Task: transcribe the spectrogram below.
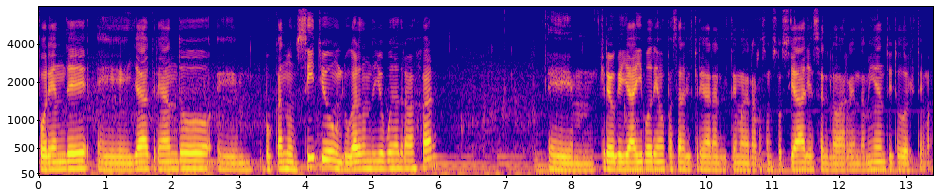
Por ende, eh, ya creando, eh, buscando un sitio, un lugar donde yo pueda trabajar, Em, creo que ya ahí podríamos pasar el crear al tema de la razón social y hacer los arrendamientos y todo el tema.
